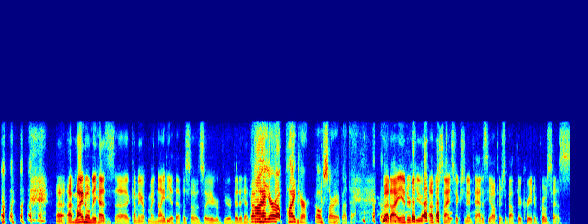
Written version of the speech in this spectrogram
uh, mine only has uh, coming up my 90th episode, so you're you're a bit ahead of me. Ah, you're a piker. Oh, sorry about that. but I interview other science fiction and fantasy authors about their creative process.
